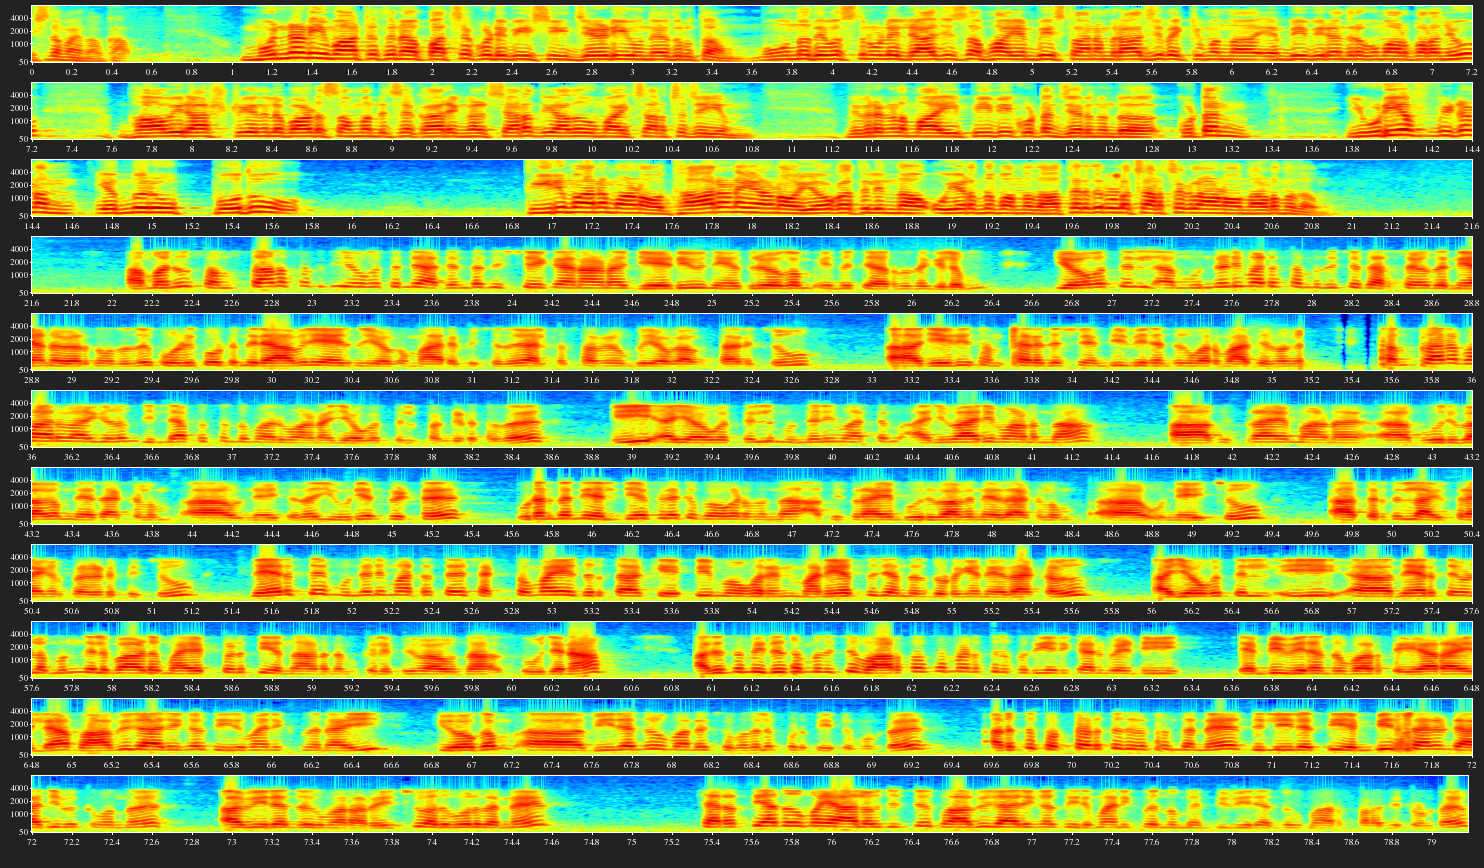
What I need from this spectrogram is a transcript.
വിശദമായി നോക്കാം. മുന്നണി മാറ്റത്തിന് പച്ചക്കൊടി വീശി ജെ ഡി യു നേതൃത്വം. മൂന്ന് ദിവസത്തിനുള്ളിൽ രാജ്യസഭ എം പി സ്ഥാനം രാജിവെക്കുമെന്ന് എം പി വീരേന്ദ്രകുമാർ പറഞ്ഞു. ഭാവി രാഷ്ട്രീയ നിലപാട് സംബന്ധിച്ച കാര്യങ്ങൾ ശരത് യാദവുമായി ചർച്ച ചെയ്യും. വിവരങ്ങളുമായി പി വി കുട്ടൻ ചേരുന്നുണ്ട്. കുട്ടൻ യു ഡി എഫ് വിടണം എന്നൊരു പൊതു തീരുമാനമാണോ ധാരണയാണോ യോഗത്തിൽ ഇന്ന് ഉയർന്നു വന്നത്? അത്തരത്തിലുള്ള ചർച്ചകളാണോ നടന്നത്? മനു സംസ്ഥാന സമിതി യോഗത്തിന്റെ അജണ്ട നിശ്ചയിക്കാനാണ് ജെ ഡി യു നേതൃയോഗം ഇന്ന് ചേർന്നതെങ്കിലും യോഗത്തിൽ മുന്നണി മാറ്റം സംബന്ധിച്ച ചർച്ചകൾ തന്നെയാണ് ഉയർന്നു വന്നത്. കോഴിക്കോട്ട് ഇന്ന് രാവിലെയായിരുന്നു യോഗം ആരംഭിച്ചത്. അല്പസമയം മുമ്പ് യോഗം അവസാനിച്ചു. ജെ ഡി യു സംസ്ഥാന അധ്യക്ഷൻ എം പി വീരേന്ദ്രകുമാർ മാധ്യമങ്ങൾ സംസ്ഥാന ഭാരവാഹികളും ജില്ലാ പ്രസിഡന്റുമാരുമാണ് യോഗത്തിൽ പങ്കെടുത്തത്. ഈ യോഗത്തിൽ മുന്നണി മാറ്റം അനിവാര്യമാണെന്ന അഭിപ്രായമാണ് ഭൂരിഭാഗം നേതാക്കളും ഉന്നയിച്ചത്. യു ഡി എഫ് വിട്ട് ഉടൻ തന്നെ എൽ ഡി എഫിലേക്ക് പോകണമെന്ന അഭിപ്രായം ഭൂരിഭാഗം നേതാക്കളും ഉന്നയിച്ചു. അത്തരത്തിലുള്ള അഭിപ്രായങ്ങൾ പ്രകടിപ്പിച്ചു. നേരത്തെ മുന്നണി മാറ്റത്തെ ശക്തമായി എതിർത്ത കെ പി മോഹനൻ മനയത്ത് ചന്ദ്രൻ തുടങ്ങിയ നേതാക്കൾ യോഗത്തിൽ ഈ നേരത്തെയുള്ള മുൻ നിലപാട് മയപ്പെടുത്തി എന്നാണ് നമുക്ക് ലഭ്യമാകുന്ന സൂചന. അതേസമയം ഇത് സംബന്ധിച്ച് വാർത്താ സമ്മേളനത്തിൽ പ്രതികരിക്കാൻ വേണ്ടി എം പി വീരേന്ദ്രകുമാർ തയ്യാറായില്ല. ഭാവി കാര്യങ്ങൾ തീരുമാനിക്കുന്നതിനായി യോഗം വീരേന്ദ്രകുമാറിനെ ചുമതലപ്പെടുത്തിയിട്ടുമുണ്ട്. അടുത്ത തൊട്ടടുത്ത ദിവസം തന്നെ ദില്ലിയിലെത്തി എം പി സ്ഥാനം രാജിവെക്കുമെന്ന് വീരേന്ദ്രകുമാർ അറിയിച്ചു. അതുപോലെ തന്നെ ശരത് യാദവുമായി ആലോചിച്ച് ഭാവി കാര്യങ്ങൾ തീരുമാനിക്കുമെന്നും എം പി വീരേന്ദ്രകുമാർ പറഞ്ഞിട്ടുണ്ട്.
